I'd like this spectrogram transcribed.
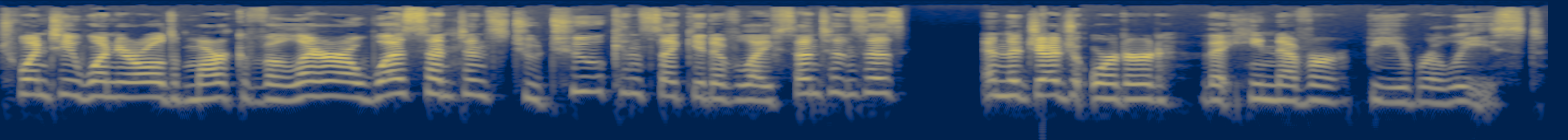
21 year old Mark Valera was sentenced to two consecutive life sentences, and the judge ordered that he never be released.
